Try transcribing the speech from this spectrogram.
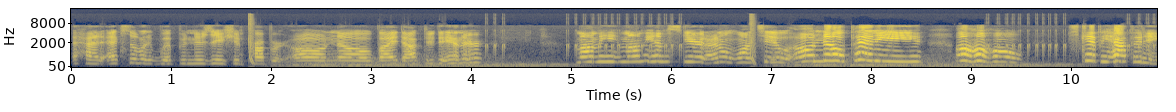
had excellent weaponization proper- Oh no, bye Dr. Danner. Mommy, Mommy, I'm scared. I don't want to. Oh no, Penny! Oh, this can't be happening.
